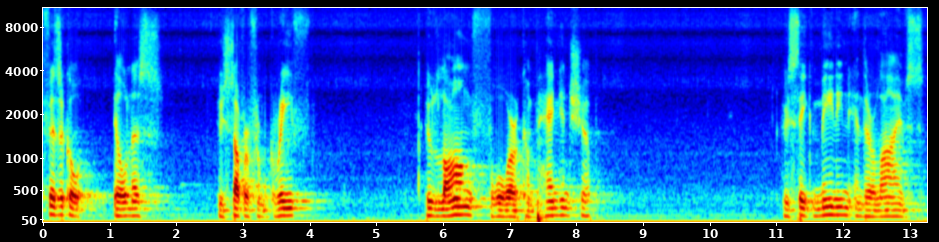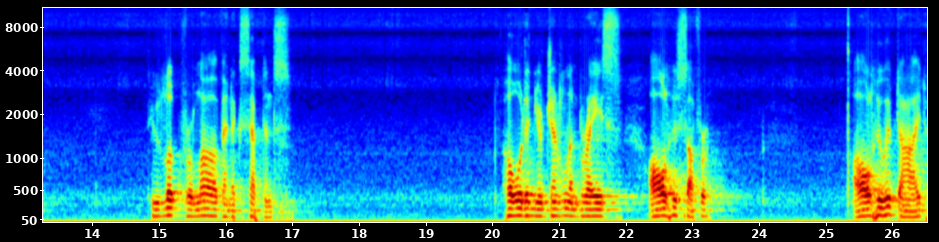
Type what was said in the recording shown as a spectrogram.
physical illness, who suffer from grief, who long for companionship, who seek meaning in their lives, who look for love and acceptance. Hold in your gentle embrace all who suffer, all who have died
